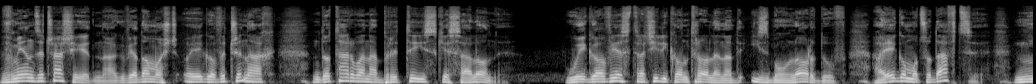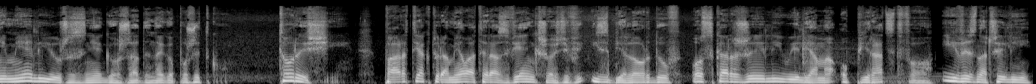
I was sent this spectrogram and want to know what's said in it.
W międzyczasie jednak wiadomość o jego wyczynach dotarła na brytyjskie salony – Whigowie stracili kontrolę nad Izbą Lordów, a jego mocodawcy nie mieli już z niego żadnego pożytku. Torysi, partia, która miała teraz większość w Izbie Lordów, oskarżyli Williama o piractwo i wyznaczyli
